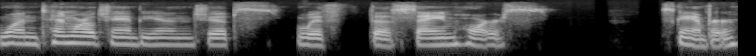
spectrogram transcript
won 10 world championships with the same horse, Scamper.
